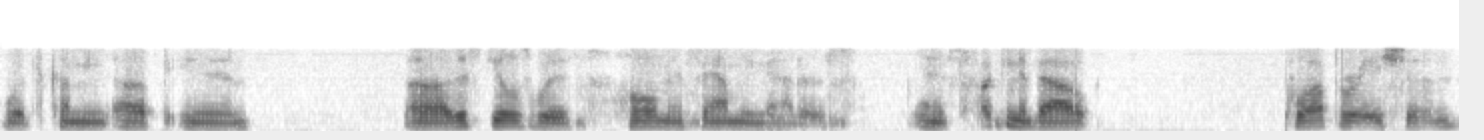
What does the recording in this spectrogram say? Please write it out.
what's coming up in uh this deals with home and family matters. And it's talking about cooperation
